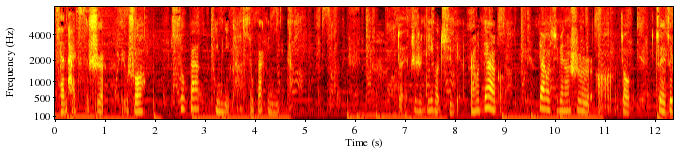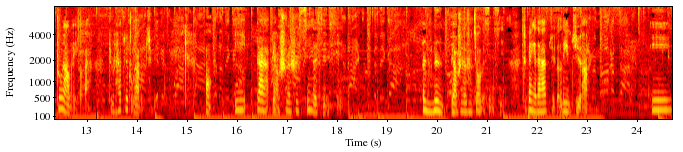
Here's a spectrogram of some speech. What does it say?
前台词是，比如说。Super imita，super imita。对，这是第一个区别。然后第二个，第二个区别呢是呃，就最最重要的一个吧，就是它最主要的区别，嗯，一嘎表示的是新的信息，嗯嗯表示的是旧的信息。这边给大家举个例句啊，伊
